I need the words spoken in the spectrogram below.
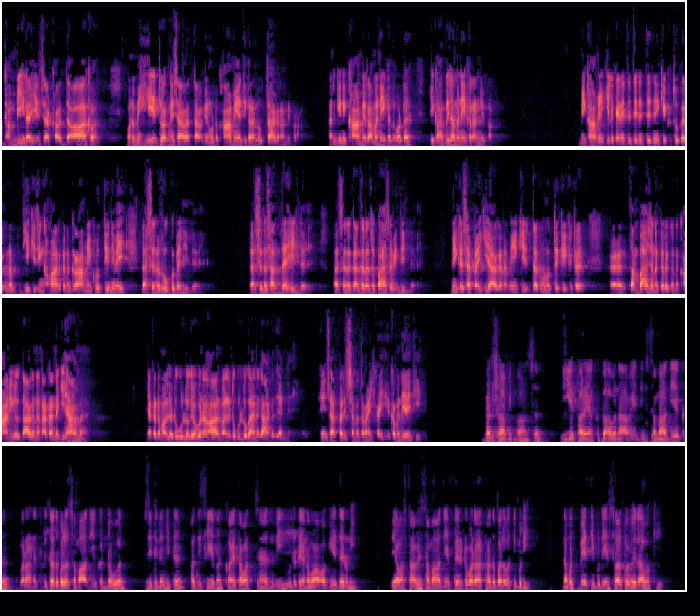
ගම්බීරයි. ඒ නිසා කවදාකවත් මොනම හේතුවක් නිසාවත් තව කෙනෙකුට කාමයේ ඇති කරන්න උත්සාහ කරන්න එපා. අනිත් කාමේ රමණය කරනකොට ඒක අභිරමණය කරන්න එපා. මේ කාමයේ කියලා කියන්නේ දෙදෙනෙක් දෙදෙනෙක් එකතු කරන දිය කිසිං හමාර කරන ග්‍රාමීය කෘත්‍ය නෙවෙයි. ලස්සන රූප බැලිල්ල. ලස්සන ශබ්ද ඇහිල්ල. ලස්සන ගන්ධ රස පහස විඳින්න. මේක සැපයි කියාගෙන මේකේ දරුණොත් එක්ක එකට සංഭാෂණ කරගෙන කාණිවල දාගෙන නටන්න ගියාම යකඩ මල්ලට ගුල්ලෝ ගැහුවනම් ආල් මල්ලට ගුල්ලෝ ගහන ගහන්න දෙයක් නැහැ. ඒ නිසා පරිශ්‍රම තමයි එකම දෙයයි තියෙන්නේ. ගරු ස්වාමින් වහන්සේ ඊයේ පරයන්ක භාවනාවේදී සමාධියක වරණතිලි තදබල සමාධියක නොව සිටින විට අදිසියම කය තවත් සැහැල්ලු වී උඩට යනවා වගේ දැනුනි. මේ අවස්ථාවේ සමාධිය පෙරට වඩා තද බලව තිබුණි. නමුත් මේ තිබුණේ ස්වල්ප වේලාවකි.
